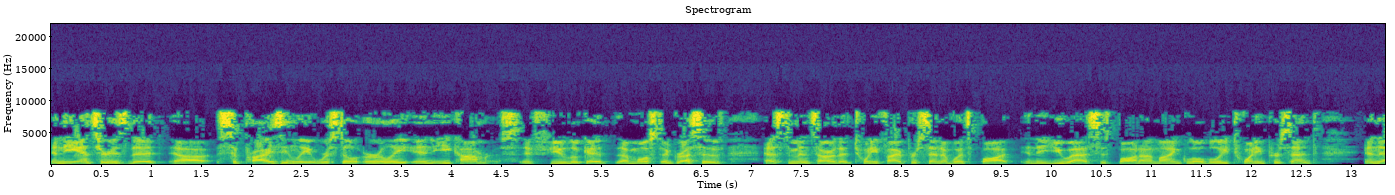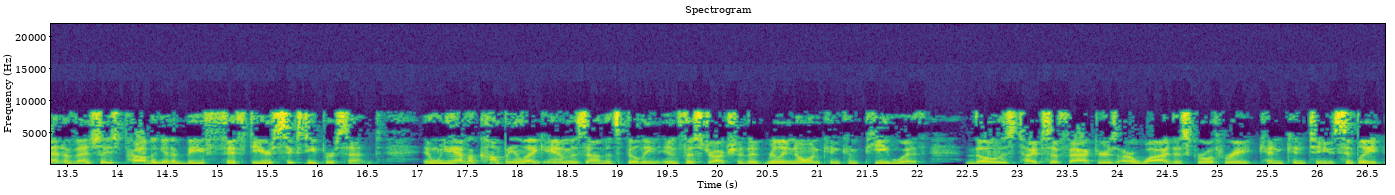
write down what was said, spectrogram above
And the answer is that uh, surprisingly, we're still early in e-commerce. If you look at the most aggressive estimates are that 25% of what's bought in the U.S. is bought online globally, 20%, and that eventually is probably going to be 50 or 60%. And when you have a company like Amazon that's building infrastructure that really no one can compete with, those types of factors are why this growth rate can continue. Simply,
